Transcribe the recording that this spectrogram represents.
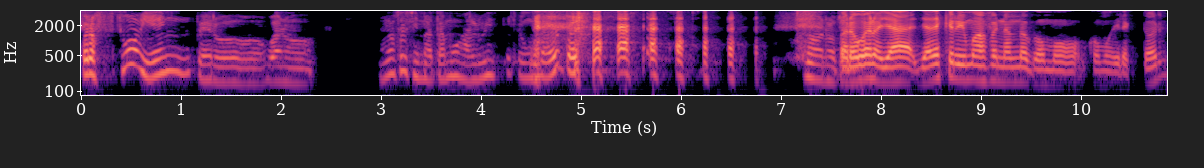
Pero estuvo bien, pero bueno, no sé si matamos a Luis por segunda vez, pero... No, no, Pero bueno, ya, ya describimos a Fernando como, como director.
